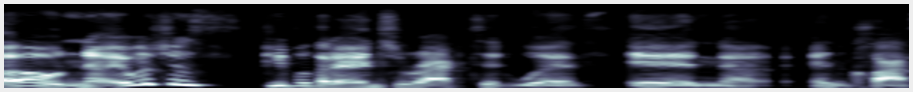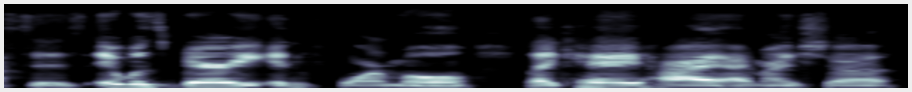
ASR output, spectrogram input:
Oh no, it was just people that I interacted with in uh, in classes. It was very informal. Like, hey, hi, I'm Ayesha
